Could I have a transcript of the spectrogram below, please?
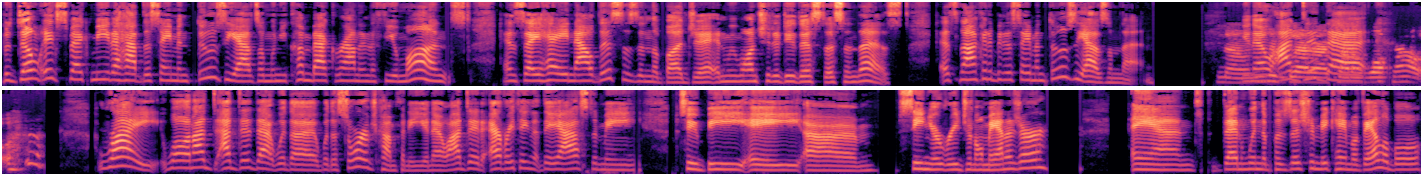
But don't expect me to have the same enthusiasm when you come back around in a few months and say, hey, now this is in the budget and we want you to do this, this, and this. It's not going to be the same enthusiasm then. No, You know, I did I that. walk out. Right. Well, and I I did that with a with a storage company. You know, I did everything that they asked of me to be a um, senior regional manager, and then when the position became available,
